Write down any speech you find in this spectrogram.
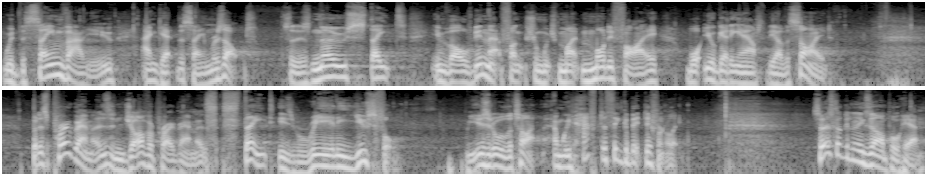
with the same value and get the same result. So there's no state involved in that function which might modify what you're getting out of the other side. But as programmers and Java programmers, state is really useful. We use it all the time, and we have to think a bit differently. So let's look at an example here.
